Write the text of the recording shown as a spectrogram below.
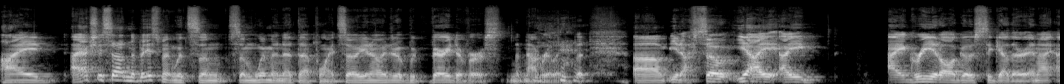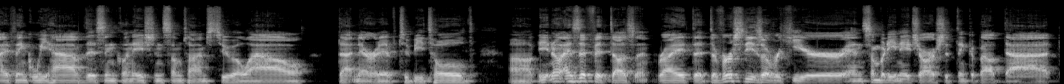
I I actually sat in the basement with some some women at that point, so you know, very diverse. Not really, but um, you know, so yeah, I, I I agree. It all goes together, and I, I think we have this inclination sometimes to allow that narrative to be told. Uh, you know, as if it doesn't, right? That diversity is over here, and somebody in HR should think about that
